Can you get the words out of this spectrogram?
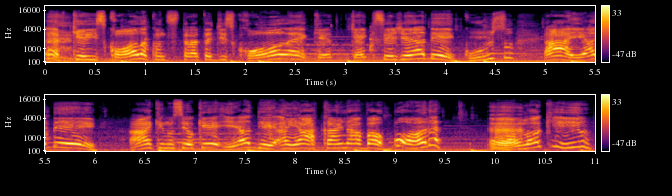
é, porque escola, quando se trata de escola, é, quer, quer que seja EAD. Curso, ah, EAD. Ah, que não sei o que, EAD. Aí, ah, carnaval, bora! É. bloquinho.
